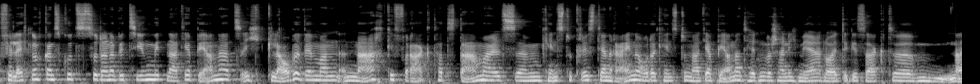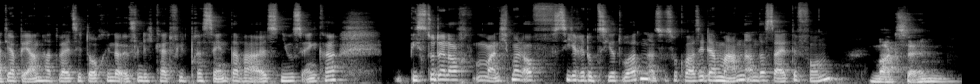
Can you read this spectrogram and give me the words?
Vielleicht noch ganz kurz zu deiner Beziehung mit Nadja Bernhardt. Ich glaube, wenn man nachgefragt hat damals, ähm, kennst du Christian Reiner oder kennst du Nadja Bernhardt, hätten wahrscheinlich mehrere Leute gesagt, ähm, Nadja Bernhardt, weil sie doch in der Öffentlichkeit viel präsenter war als News Anchor. Bist du denn auch manchmal auf sie reduziert worden? Also so quasi der Mann an der Seite von? Mag sein.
